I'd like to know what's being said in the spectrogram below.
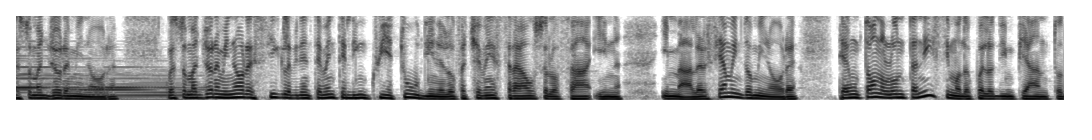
questo maggiore minore. Questo maggiore minore sigla evidentemente l'inquietudine, lo faceva in Strauss lo fa in, in Mahler. Siamo in Do minore, che è un tono lontanissimo da quello di impianto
